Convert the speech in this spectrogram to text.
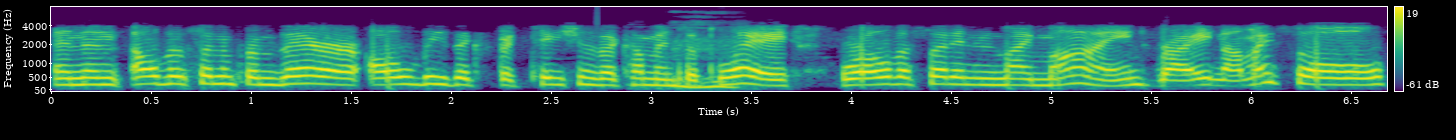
And then all of a sudden from there, all these expectations that come into mm-hmm. play, where all of a sudden in my mind, right, not my soul,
